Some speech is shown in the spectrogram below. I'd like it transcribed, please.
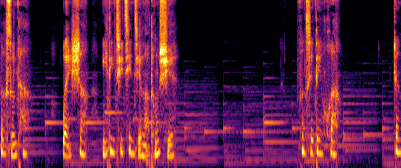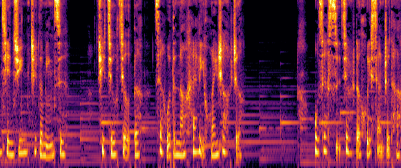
告诉她晚上一定去见见老同学。放下电话，张建军这个名字，却久久的在我的脑海里环绕着。我在使劲的回想着他，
